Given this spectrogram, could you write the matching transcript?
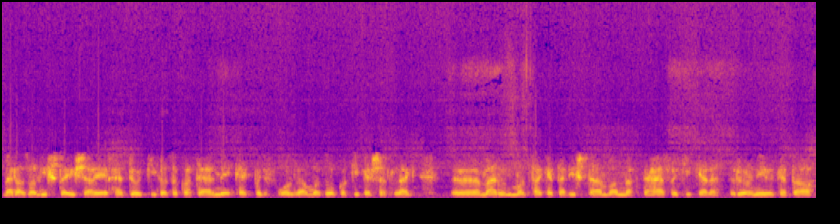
mert az a lista is elérhető, hogy kik azok a termékek vagy a forgalmazók, akik esetleg ö, már úgymond fekete listán vannak, tehát hogy ki kell törölni őket a,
